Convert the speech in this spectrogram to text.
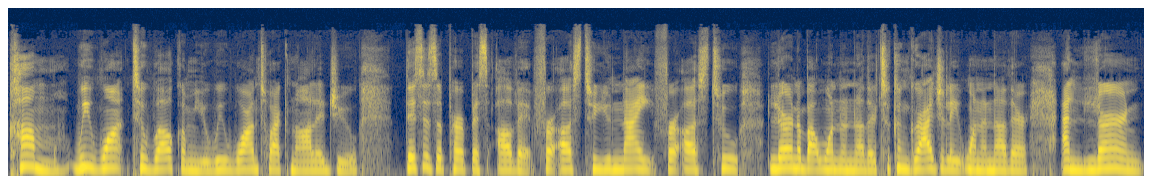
Come. We want to welcome you. We want to acknowledge you. This is the purpose of it for us to unite, for us to learn about one another, to congratulate one another, and learn.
